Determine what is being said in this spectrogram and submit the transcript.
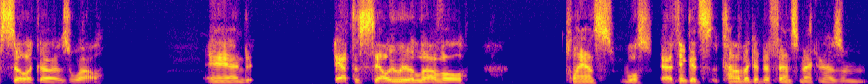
silica as well. And at the cellular level, plants will, I think it's kind of like a defense mechanism,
